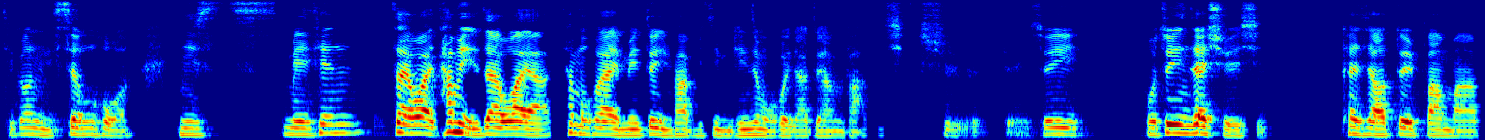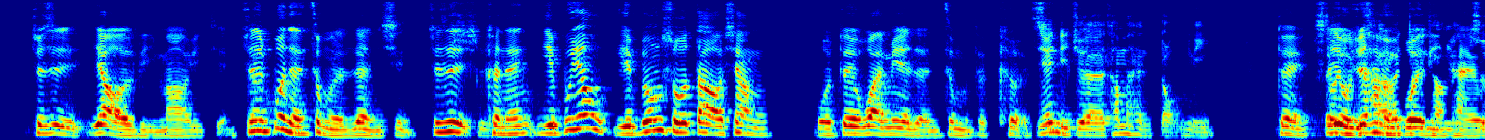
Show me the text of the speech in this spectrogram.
提供你生活，你每天在外，他们也在外啊，他们回来也没对你发脾气，你凭什么回家对他们发脾气？是对，所以我最近在学习，开始要对爸妈就是要礼貌一点，就是不能这么的任性，就是是。可能也不用也不用说到像我对外面人这么的客气，因为你。觉得他们很懂你，对，而所以我觉得他们不会离开我，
